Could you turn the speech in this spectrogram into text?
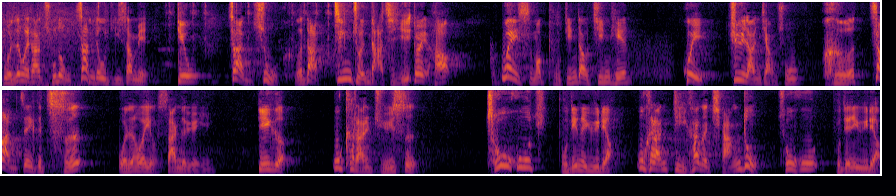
我认为他出动战斗机上面丢战术核弹，精准打击。对，好，为什么普丁到今天会居然讲出核战这个词？我认为有三个原因。第一个，乌克兰局势出乎普京的预料，乌克兰抵抗的强度。出乎普京的预料。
